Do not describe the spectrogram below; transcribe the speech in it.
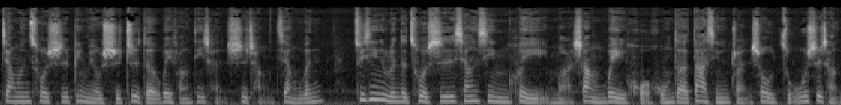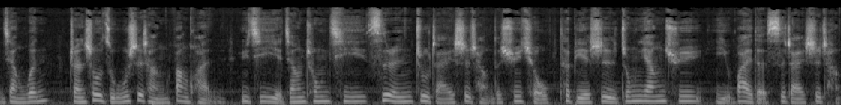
降温措施并没有实质的为房地产市场降温。最新一轮的措施，相信会马上为火红的大型转售祖屋市场降温。转售祖屋市场放缓，预期也将冲击私人住宅市场的需求，特别是中央区以外的私宅市场。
